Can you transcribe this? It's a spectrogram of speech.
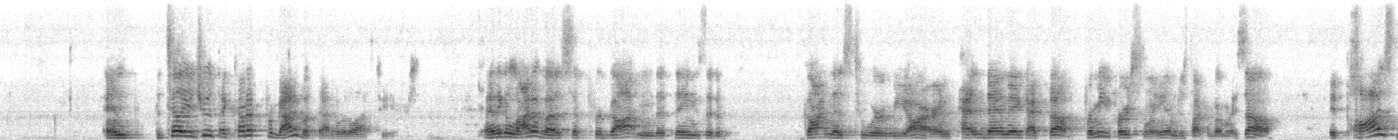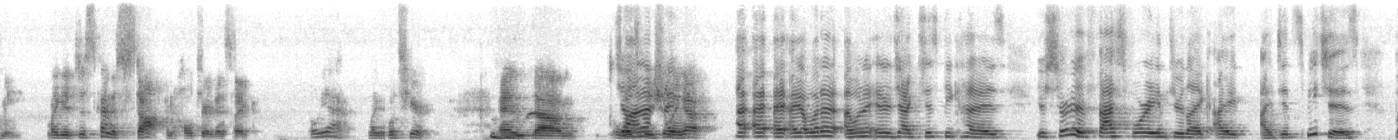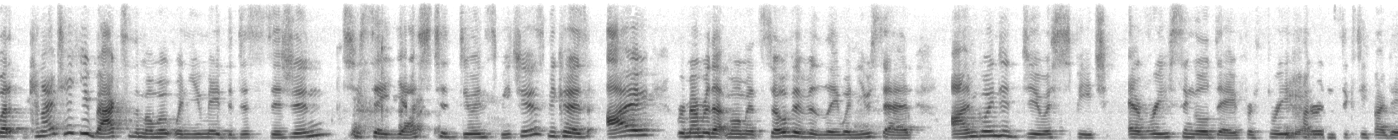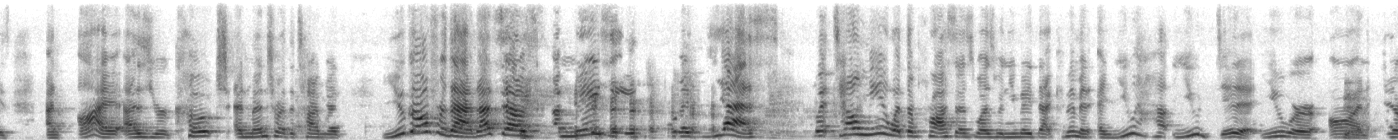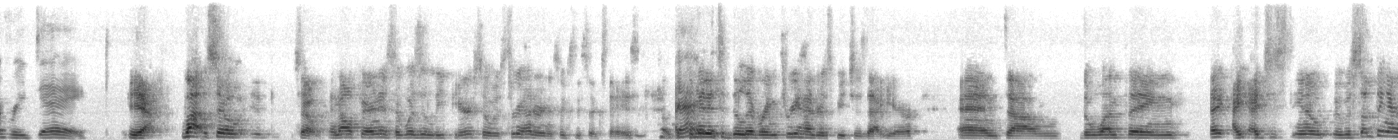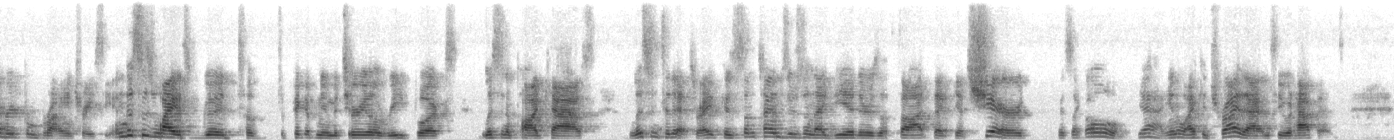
And to tell you the truth, I kind of forgot about that over the last two years. And I think a lot of us have forgotten the things that have gotten us to where we are. And pandemic, I felt, for me personally, I'm just talking about myself, it paused me like it just kind of stopped and halted. And it's like, oh yeah, like what's here? Mm-hmm. And um, John, what's showing I, up? I want to I want to interject just because you're sort of fast forwarding through like I I did speeches, but can I take you back to the moment when you made the decision to say yes to doing speeches? Because I remember that moment so vividly when you said, I'm going to do a speech every single day for 365 yeah. days. And I, as your coach and mentor at the time, went, You go for that. That sounds amazing. like, yes. But tell me what the process was when you made that commitment. And you ha- you did it. You were on yeah. every day. Yeah. Well, so so in all fairness, it was a leap year, so it was 366 days. Okay. I committed to delivering 300 speeches that year, and um, the one thing I, I, just, you know, it was something I heard from Brian Tracy. And this is why it's good to, to pick up new material, read books, listen to podcasts, listen to this, right? Because sometimes there's an idea, there's a thought that gets shared. It's like, oh, yeah, you know, I could try that and see what happens.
